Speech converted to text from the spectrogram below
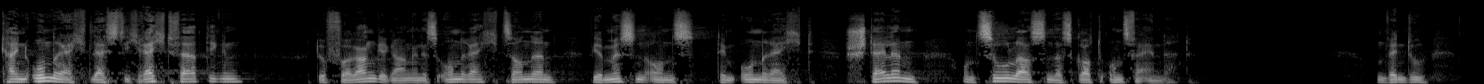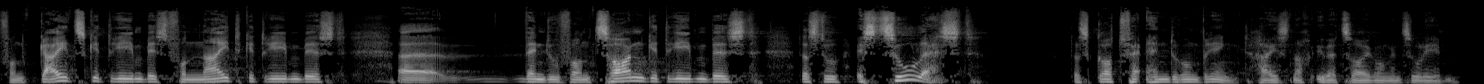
kein Unrecht lässt sich rechtfertigen durch vorangegangenes Unrecht, sondern wir müssen uns dem Unrecht stellen und zulassen, dass Gott uns verändert. Und wenn du von Geiz getrieben bist, von Neid getrieben bist, äh, wenn du von Zorn getrieben bist, dass du es zulässt, dass Gott Veränderung bringt, heißt nach Überzeugungen zu leben.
